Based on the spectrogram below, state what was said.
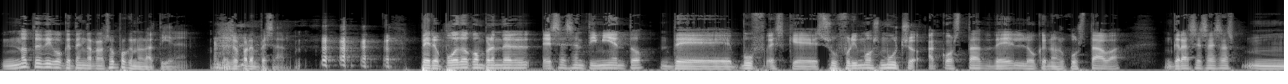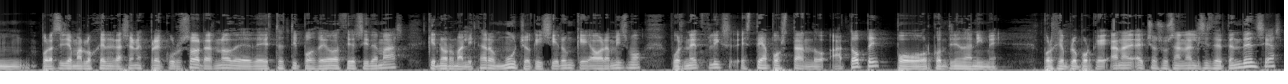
no te digo que tengan razón porque no la tienen. Eso para empezar. Pero puedo comprender ese sentimiento de, buf, es que sufrimos mucho a costa de lo que nos gustaba, gracias a esas, mm, por así llamarlo, generaciones precursoras, ¿no? De, de estos tipos de ocios y demás, que normalizaron mucho, que hicieron que ahora mismo, pues Netflix esté apostando a tope por contenido de anime. Por ejemplo, porque han hecho sus análisis de tendencias,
